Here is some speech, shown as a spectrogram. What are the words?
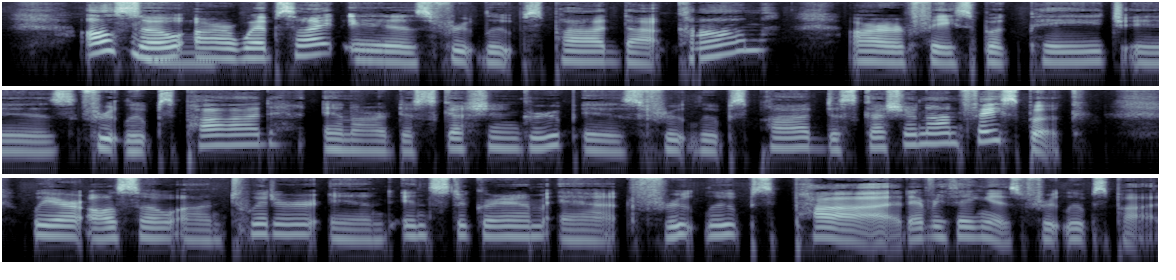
Also, Hmm. our website is fruitloopspod.com. Our Facebook page is Fruit Loops Pod, and our discussion group is Fruit Loops Pod Discussion on Facebook. We are also on Twitter and Instagram at Fruit Loops Pod. Everything is Fruit Loops Pod.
